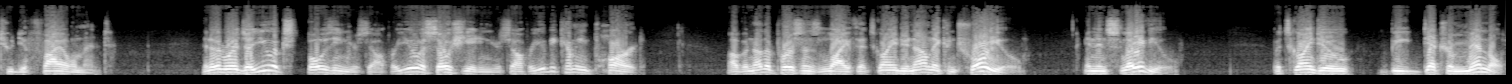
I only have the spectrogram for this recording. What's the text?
to defilement? In other words, are you exposing yourself? Are you associating yourself? Are you becoming part of another person's life that's going to not only control you and enslave you, but it's going to be detrimental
